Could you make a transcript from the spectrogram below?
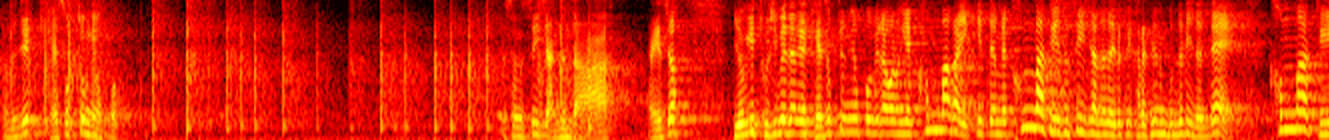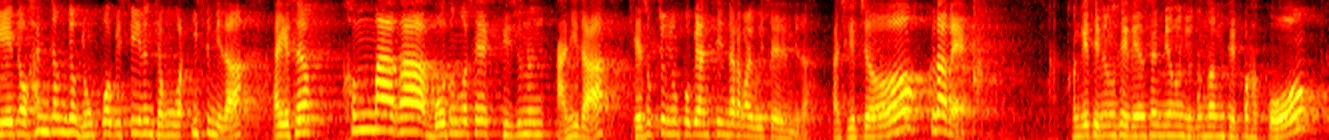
뭐든지 계속적 용법 에서는 쓰이지 않는다. 알겠죠? 여기 조심해야 되는 게 계속적 용법이라고 하는 게 컴마가 있기 때문에 컴마 뒤에서 쓰이지 않는다 이렇게 가르치는 분들이 있는데 컴마 뒤에도 한정적 용법이 쓰이는 경우가 있습니다. 알겠어요? 컴마가 모든 것의 기준은 아니다. 계속적 용법이 안 쓰인다라고 알고 있어야 됩니다. 아시겠죠? 그 다음에 관계 대명사에 대한 설명은 이 정도 하면 될 것 같고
